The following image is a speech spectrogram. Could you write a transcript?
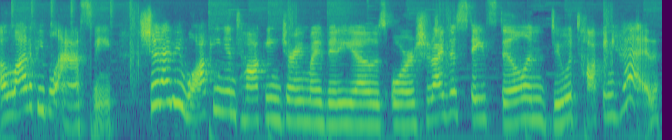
A lot of people ask me, should I be walking and talking during my videos or should I just stay still and do a talking head?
